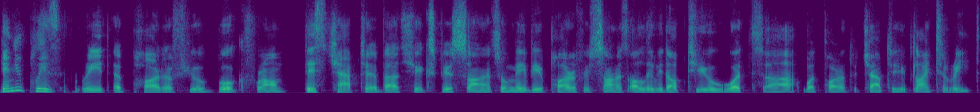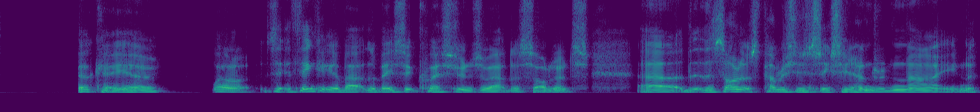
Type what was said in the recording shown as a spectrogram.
can you please read a part of your book from this chapter about Shakespeare's sonnets, or maybe a part of your sonnets? I'll leave it up to you what uh, what part of the chapter you'd like to read. Okay, yeah. Well, th thinking about the basic questions about the sonnets, uh, the, the, sonnets published in 1609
